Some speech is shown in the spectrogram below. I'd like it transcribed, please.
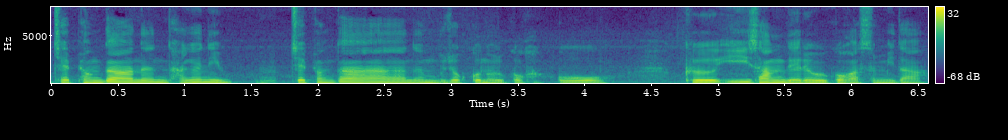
제 평단은 당연히 제 평단은 무조건 올 것 같고 그 이상 내려올 것 같습니다.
